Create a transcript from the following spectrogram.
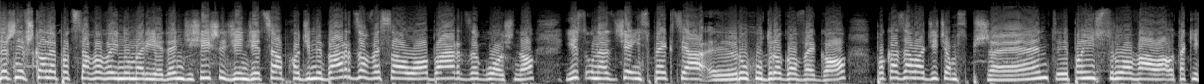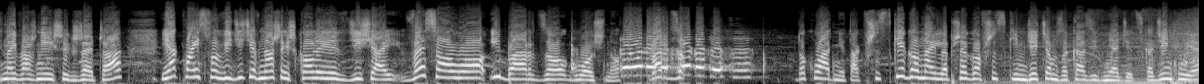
serdecznie w szkole podstawowej numer 1. Dzisiejszy Dzień Dziecka obchodzimy bardzo wesoło, bardzo głośno. Jest u nas dzisiaj inspekcja y, ruchu drogowego. Pokazała dzieciom sprzęt, y, poinstruowała o takich najważniejszych rzeczach. Jak Państwo widzicie, w naszej szkole jest dzisiaj wesoło i bardzo głośno. Bardzo... Dokładnie tak. Wszystkiego najlepszego wszystkim dzieciom z okazji Dnia Dziecka. Dziękuję.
